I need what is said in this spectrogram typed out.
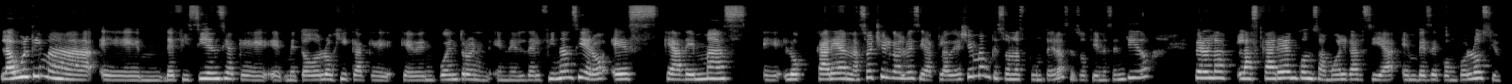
La última eh, deficiencia que, eh, metodológica que, encuentro en, el del financiero es que además eh, lo carean a Xochitl Galvez y a Claudia Sheinbaum, que son las punteras, eso tiene sentido, pero las carean con Samuel García en vez de con Colosio,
